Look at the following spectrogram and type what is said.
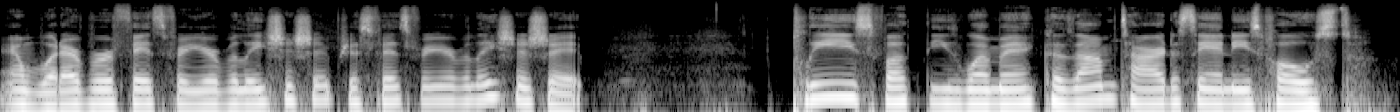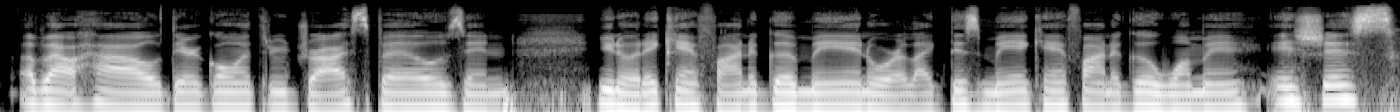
And whatever fits for your relationship just fits for your relationship. Please fuck these women because i'm tired of seeing these posts about how they're going through dry spells and you know they can't find a good man or like this man can't find a good woman. It's just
